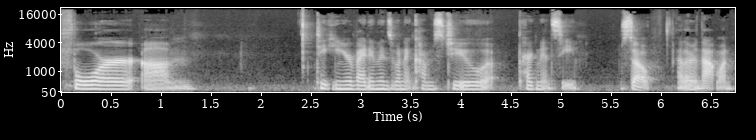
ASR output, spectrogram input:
for um, taking your vitamins when it comes to pregnancy. So I learned that one.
